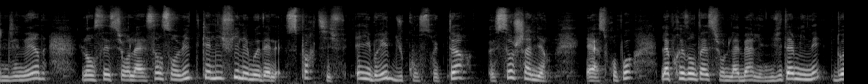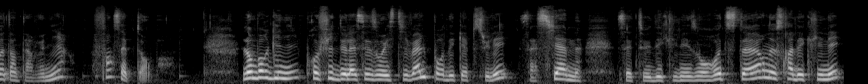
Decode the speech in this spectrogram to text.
Engineered, lancé sur la 508, qualifie les modèles sportifs et hybrides du constructeur socialien. Et à ce propos, la présentation de la berline vitaminée doit intervenir fin septembre. Lamborghini profite de la saison estivale pour décapsuler sa Sian. Cette déclinaison Roadster ne sera déclinée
